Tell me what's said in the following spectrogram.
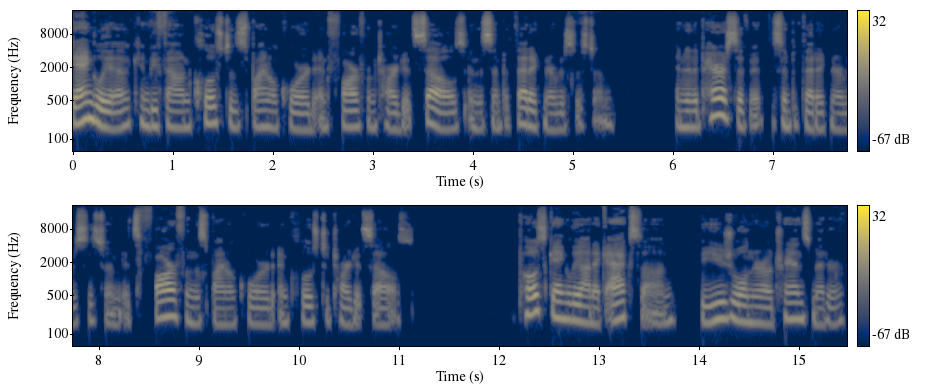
Ganglia can be found close to the spinal cord and far from target cells in the sympathetic nervous system, and in the parasympathetic sympathetic nervous system, it's far from the spinal cord and close to target cells. The postganglionic axon, the usual neurotransmitter,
